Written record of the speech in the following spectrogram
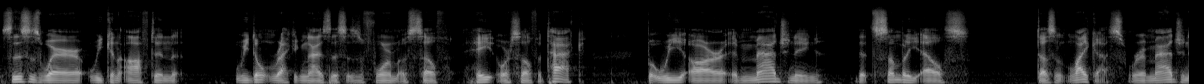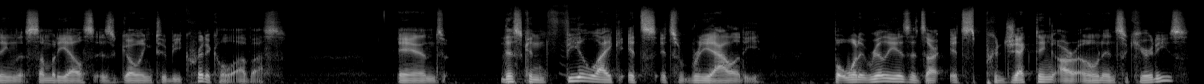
So this is where we can often we don't recognize this as a form of self-hate or self-attack, but we are imagining that somebody else doesn't like us. We're imagining that somebody else is going to be critical of us. And this can feel like it's it's reality. But what it really is it's our it's projecting our own insecurities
